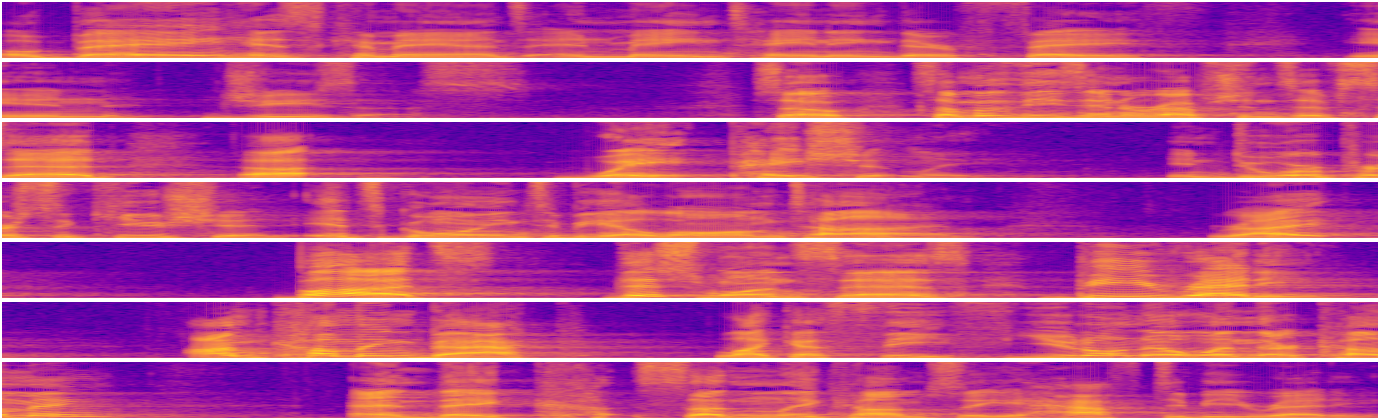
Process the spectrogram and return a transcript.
obeying his commands and maintaining their faith in Jesus. So, some of these interruptions have said, uh, wait patiently, endure persecution. It's going to be a long time, right? But this one says, be ready. I'm coming back like a thief. You don't know when they're coming, and they suddenly come, so you have to be ready.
